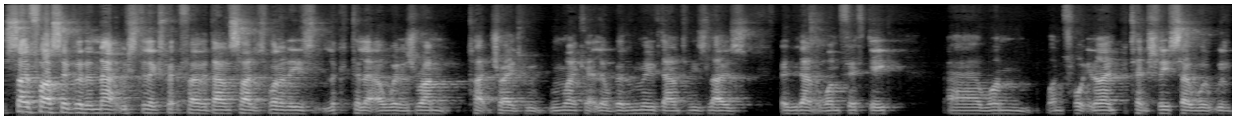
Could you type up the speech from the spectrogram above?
so far so good in that. We still expect further downside. It's one of these looking to let our winners run type trades. We, we might get a little bit of a move down to these lows, maybe down to 150, uh, 1 149 potentially. So we'll, we'll,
